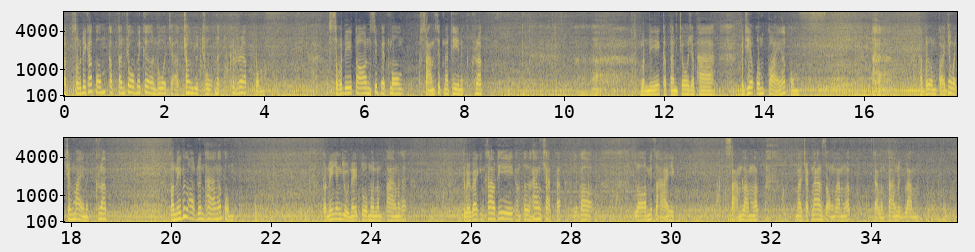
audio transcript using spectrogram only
ครับสวัสดีครับผมกับตันโจไบเกอร์ออนทัวร์จากช่อง YouTube นะครับผม สวัสดีตอน 11โมง30 นาทีนะครับ วันนี้กับตันโจจะพาไปเที่ยวอมก่อยครับผมอำเภออมก่อยจังหวัดเชียงใหม่นะครับ ตอนนี้เพิ่งออกเดินทางครับผม ตอนนี้ยังอยู่ในตัวเมืองลำปางนะครับจะไปแวะกินข้าวที่อำเภอห้างฉัดครับแล้วก็ รอมิสหายอีกสามลำครับ มาจากน่านสองลำครับ จากลำปางหนึ่งล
